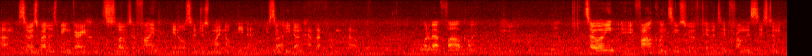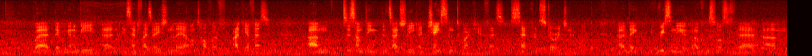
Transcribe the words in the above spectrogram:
Um, so as well as being very slow to find, it also just might not be there. You simply Right. don't have that problem without it. What about Filecoin? So I mean, Filecoin seems to have pivoted from this system where they were going to be an incentivization layer on top of IPFS um, to something that's actually adjacent to IPFS, a separate storage network. Uh, they recently open sourced their um,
